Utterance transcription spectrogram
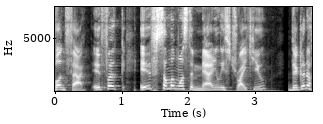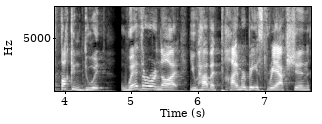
Fun fact, if a, if someone wants to manually strike you, they're gonna fucking do it whether or not you have a timer based reaction,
